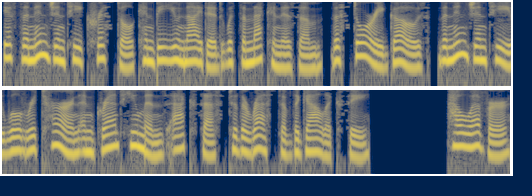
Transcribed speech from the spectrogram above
If the Ninjinti crystal can be united with the mechanism, the story goes, the Ninjinti will return and grant humans access to the rest of the galaxy. However,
